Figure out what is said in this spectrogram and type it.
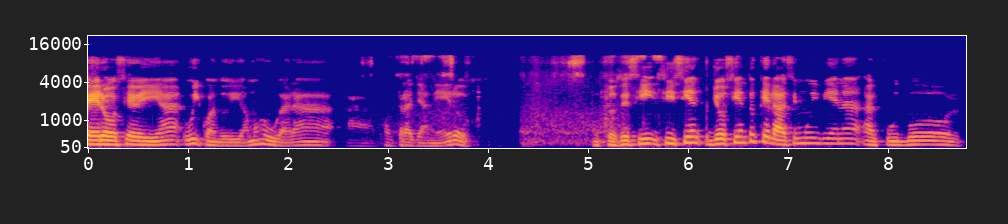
Pero se veía, uy, cuando íbamos a jugar a, contra Llaneros. Entonces sí, sí, yo siento que la hace muy bien al fútbol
